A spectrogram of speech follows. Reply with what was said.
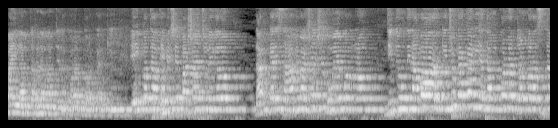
পাইলাম, তাহলে আমার জেনা করার দরকার কথা ভেবে সে বাসায় চলে গেল। দানকারী সাহাবি বাসায় এসে ঘুমিয়ে পড়ল। দ্বিতীয় দিন আবার কিছু টাকা নিয়ে দান করার জন্য রাস্তা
